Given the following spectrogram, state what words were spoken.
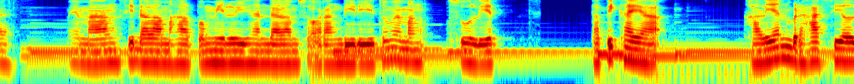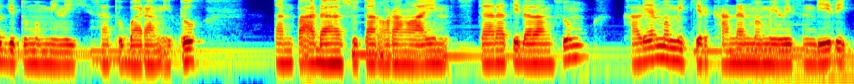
memang sih dalam hal pemilihan dalam seorang diri itu memang sulit. Tapi kayak kalian berhasil gitu memilih satu barang itu tanpa ada hasutan orang lain. Secara tidak langsung kalian memikirkan dan memilih sendiri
